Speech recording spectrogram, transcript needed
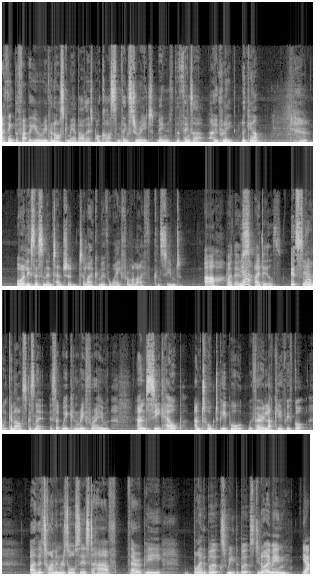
I think the fact that you were even asking me about this podcast and things to read means that things are hopefully looking up, Mm-hmm. or at least there's an intention to like move away from a life consumed Oh. by those Yeah. ideals. It's Yeah. all we can ask, isn't it? Is that we can reframe and seek help and talk to people. We're very lucky if we've got either time and resources to have therapy, buy the books, read the books. Do you know what I mean? Yeah.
